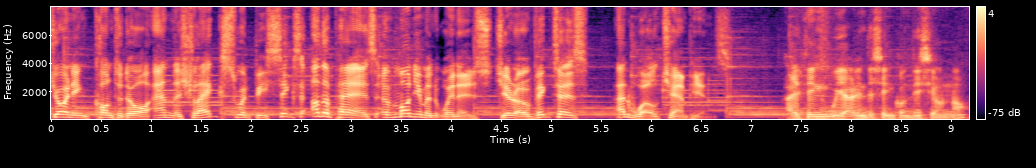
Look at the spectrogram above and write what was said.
Joining Contador and the Schlecks would be six other pairs of monument winners, Giro victors and world champions. I think we are in the same condition, no?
